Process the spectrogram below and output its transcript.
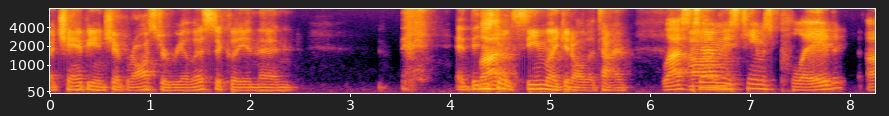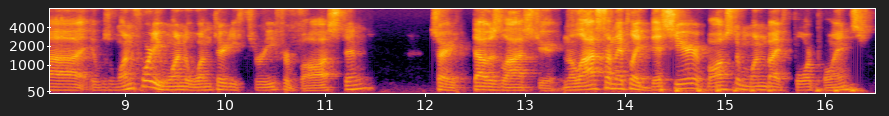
a championship roster realistically, and then and they just don't seem like it all the time. last time um, these teams played, uh, it was 141 to 133 for Boston. Sorry, that was last year. And the last time they played this year, Boston won by four points.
